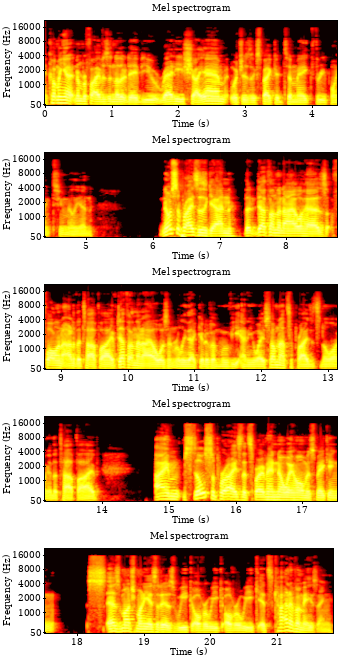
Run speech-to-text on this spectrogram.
And coming in at number 5 is another debut, Radhe Shyam, which is expected to make 3.2 million. No surprises again. The Death on the Nile has fallen out of the top five. Death on the Nile wasn't really that good of a movie anyway, so I'm not surprised it's no longer in the top five. I'm still surprised that Spider Man No Way Home is making as much money as it is week over week over week. It's kind of amazing.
